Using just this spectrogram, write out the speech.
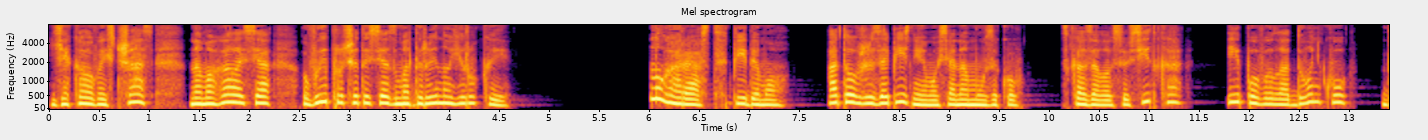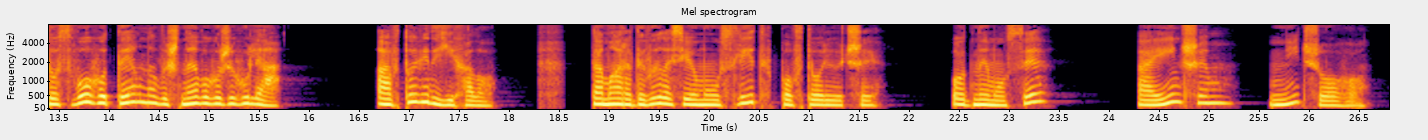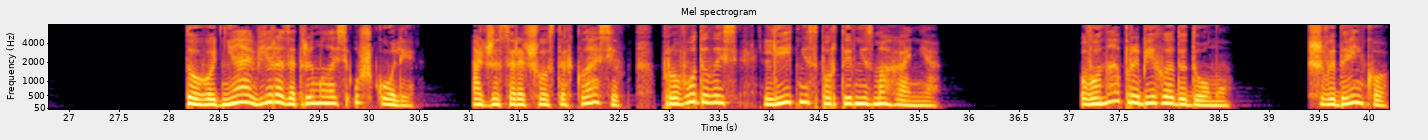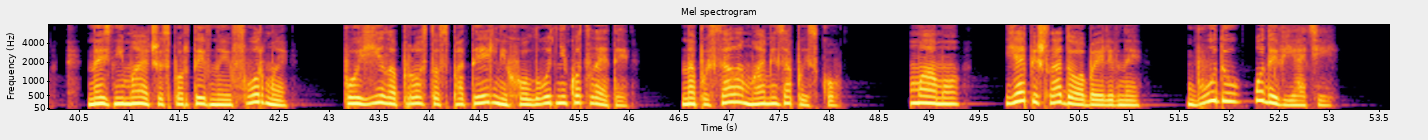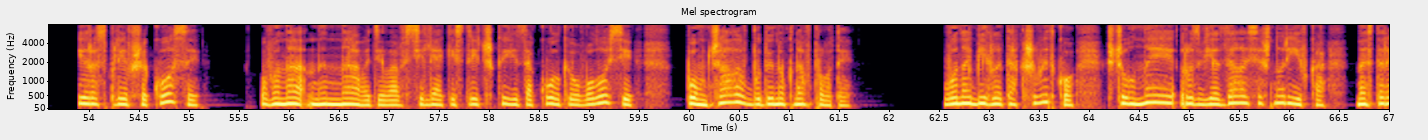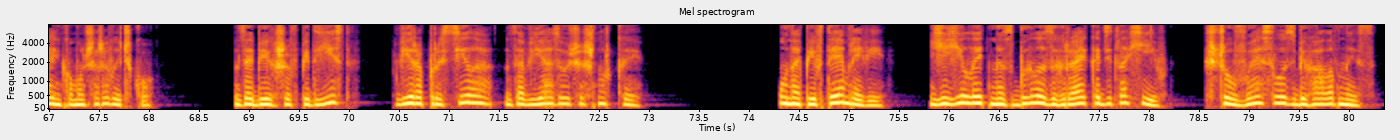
яка увесь час намагалася випрочитися з материної руки. Ну, гаразд, підемо, а то вже запізнюємося на музику, сказала сусідка і повела доньку до свого темно вишневого Жигуля. Авто від'їхало. Тамара дивилася йому услід, повторюючи одним усе, а іншим нічого. Того дня Віра затрималась у школі, адже серед шостих класів проводились літні спортивні змагання. Вона прибігла додому. Швиденько, не знімаючи спортивної форми, поїла просто з пательні холодні котлети, написала мамі записку Мамо, я пішла до Абелівни, буду о дев'ятій. І, розплівши коси, вона ненавиділа всілякі стрічки і заколки у волосі, помчала в будинок навпроти. Вона бігла так швидко, що у неї розв'язалася шнурівка на старенькому черевичку. Забігши в під'їзд, Віра присіла, зав'язуючи шнурки. У напівтемряві її ледь не збила зграйка дітлахів, що весело збігала вниз.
